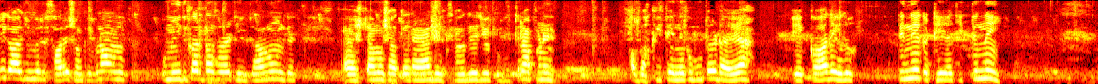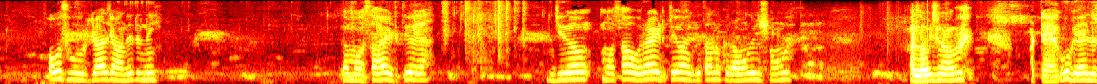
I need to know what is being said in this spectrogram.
ਸ੍ਰੀ ਅਕਾਲ ਜੀ, ਮੇਰੇ ਸਾਰੇ ਸ਼ੌਂਕੀ ਬਣਾਉਣ ਨੂੰ ਉਮੀਦ ਕਰਦਾ ਸਾਰੇ ਠੀਕ ਠਾਕ ਹੋਣਗੇ। ਇਸ ਟਾਈਮ ਛੱਤ ਤੇ ਆ ਦੇਖ ਸਕਦੇ ਹੋ ਜੀ, ਕਬੂਤਰ ਆਪਣੇ। ਆ ਬਾਕੀ ਤਿੰਨ ਕਬੂਤਰ ਡਾਏ ਆ, ਇੱਕ ਆ ਦੇਖ ਲਓ, ਤਿੰਨੇ ਇਕੱਠੇ ਆ ਜੀ, ਤਿੰਨੇ ਹੀ। ਉਹ ਸੂਰਜ ਜਾਂਦੇ ਤਿੰਨੇ ਹੀ। ਤੇ ਮਾਸਾ ਹਾਈਟ ਤੇ ਹੋਇਆ। ਜਦੋਂ ਮਾਸਾ ਹੋਰ ਹਾਈਟ ਤੇ ਹੋਏਗਾ ਤੁਹਾਨੂੰ ਕਰਾਵਾਂਗੇ ਸ਼ੌਂਕ। ਹਲੋ ਜਨਾਬ ਅਟੈਕ ਹੋ ਗਿਆ ਹਿੱਲ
